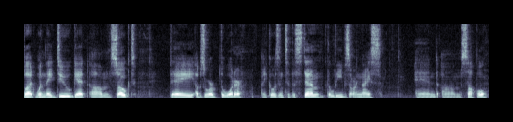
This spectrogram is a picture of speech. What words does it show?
but when they do get um, soaked, they absorb the water. It goes into the stem. The leaves are nice and um, supple.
